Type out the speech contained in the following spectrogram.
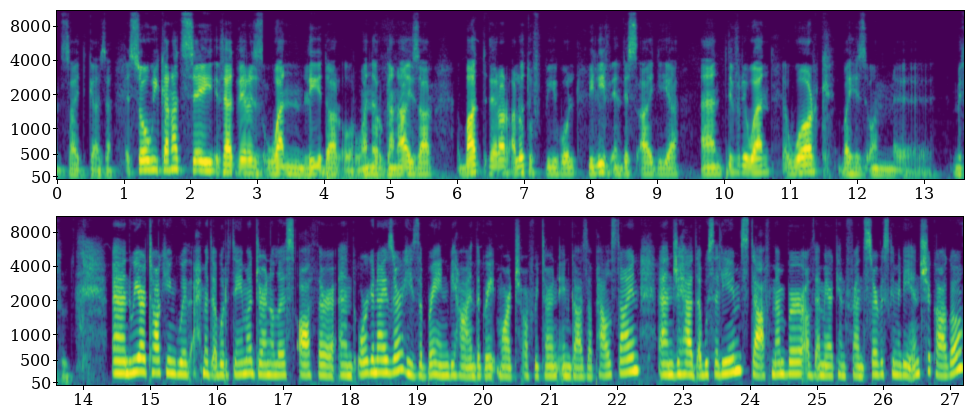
inside Gaza. So we cannot say that there is one leader or one organizer, but there are a lot of people believe in this idea and everyone work by his own uh, method. And we are talking with Ahmed Abu Rutema, journalist, author, and organizer. He's the brain behind the Great March of Return in Gaza, Palestine. And Jihad Abu Salim, staff member of the American Friends Service Committee in Chicago.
